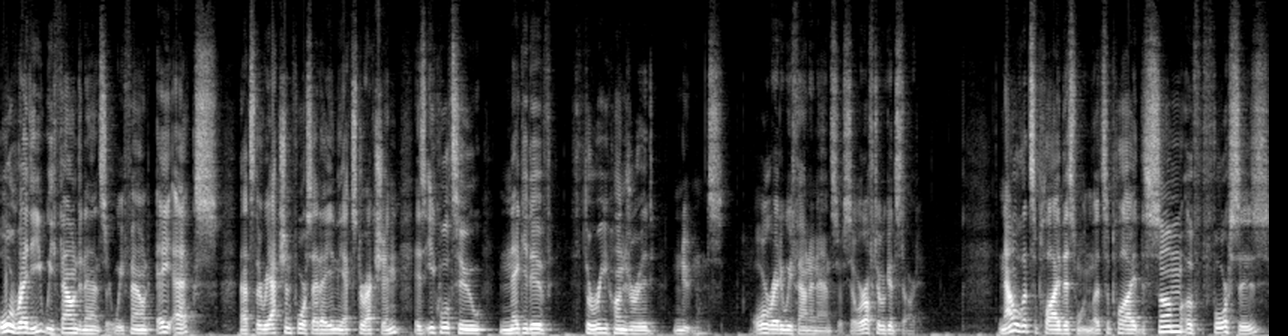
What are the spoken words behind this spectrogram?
Already, we found an answer. We found AX, that's the reaction force at A in the X direction, is equal to negative 300 newtons. Already we found an answer, so we're off to a good start. Now let's apply this one. Let's apply the sum of forces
